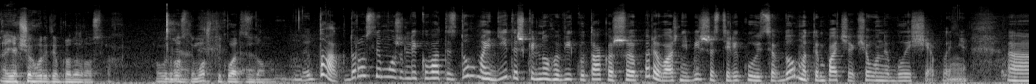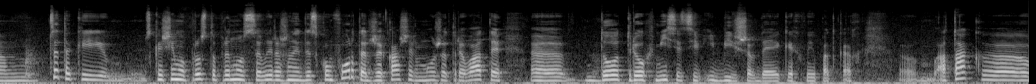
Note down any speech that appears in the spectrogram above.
А якщо говорити про дорослих? Дорослі можуть лікуватись вдома? Так, дорослі можуть лікуватись вдома, і діти шкільного віку також переважній більшості лікуються вдома, тим паче, якщо вони були щеплені. Ем, Це такий, скажімо, просто приносить виражений дискомфорт, адже кашель може тривати е, до трьох місяців і більше в деяких випадках. Ем, А так, е,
